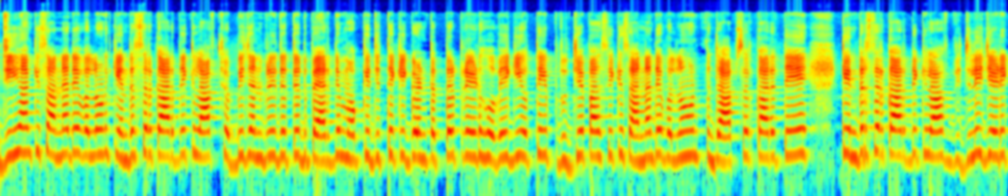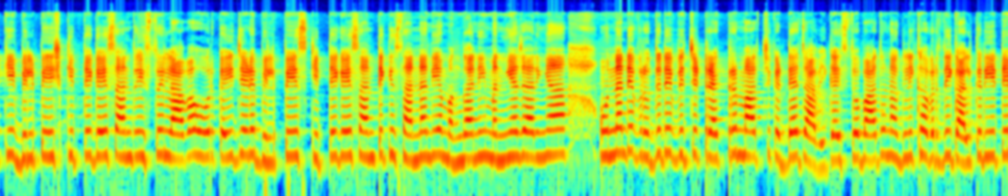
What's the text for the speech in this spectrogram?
ਜੀ ਹਾਂ, ਕਿਸਾਨਾਂ ਦੇ ਵੱਲੋਂ ਹੁਣ ਕੇਂਦਰ ਸਰਕਾਰ ਦੇ ਖਿਲਾਫ 26 ਜਨਵਰੀ ਦੇ ਉੱਤੇ ਦੁਪਹਿਰ ਦੇ ਮੌਕੇ ਜਿੱਥੇ ਕਿ ਗਣਤੰਤਰ ਪਰੇਡ ਹੋਵੇਗੀ, ਉੱਥੇ ਦੂਜੇ ਪਾਸੇ ਕਿਸਾਨਾਂ ਦੇ ਵੱਲੋਂ ਹੁਣ ਪੰਜਾਬ ਸਰਕਾਰ ਅਤੇ ਕੇਂਦਰ ਸਰਕਾਰ ਦੇ ਖਿਲਾਫ ਬਿਜਲੀ ਜਿਹੜੇ ਕਿ ਬਿੱਲ ਪੇਸ਼ ਕੀਤੇ ਗਏ ਸਨ, ਇਸ ਤੋਂ ਇਲਾਵਾ ਹੋਰ ਕਈ ਜਿਹੜੇ ਬਿੱਲ ਪੇਸ਼ ਕੀਤੇ ਗਏ ਸਨ ਤੇ ਕਿਸਾਨਾਂ ਦੀਆਂ ਮੰਗਾਂ ਨਹੀਂ ਮੰਨੀਆਂ ਜਾ ਰਹੀਆਂ। ਉਹਨਾਂ ਦੇ ਵਿਰੁੱਧ ਦੇ ਵਿੱਚ ਟਰੈਕਟਰ ਮਾਰਚ ਕੱਢਿਆ ਜਾਵੇਗਾ। ਇਸ ਤੋਂ ਬਾਅਦ ਹੁਣ ਅਗਲੀ ਖਬਰ ਦੀ ਗੱਲ ਕਰੀਏ ਤੇ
